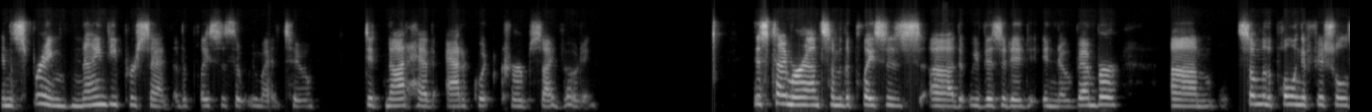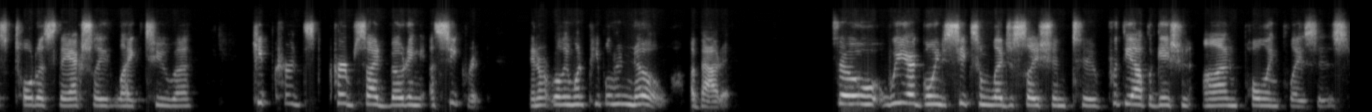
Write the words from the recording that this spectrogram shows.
In the spring, 90% of the places that we went to did not have adequate curbside voting. This time around, some of the places uh, that we visited in November, um, some of the polling officials told us they actually like to uh, keep curbs, curbside voting a secret. They don't really want people to know about it. So we are going to seek some legislation to put the obligation on polling places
